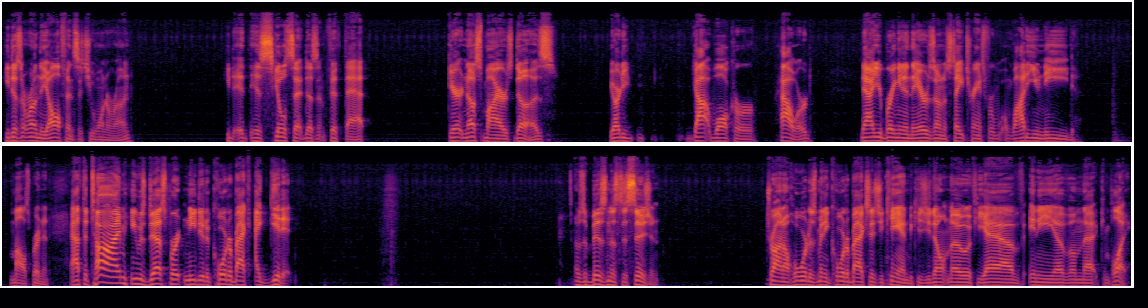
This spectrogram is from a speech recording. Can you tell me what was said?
He doesn't run the offense that you want to run. He, his skill set doesn't fit that. Garrett Nussmeier's does. You already got Walker Howard. Now you're bringing in the Arizona State transfer. Why do you need Miles Brennan? At the time, he was desperate, needed a quarterback. I get it. It was a business decision. Trying to hoard as many quarterbacks as you can because you don't know if you have any of them that can play.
